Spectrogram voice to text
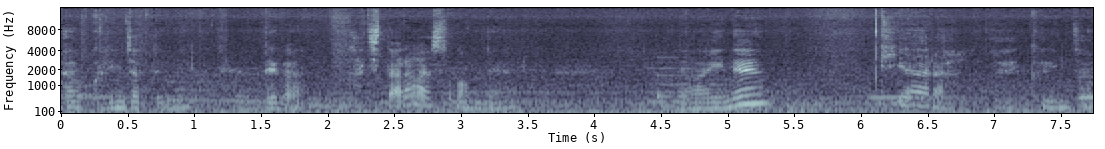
아유 그림자 때문에 내가 같이 따라갈 수가 없네요. 이 아이는 티아라. 아이 그림자가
